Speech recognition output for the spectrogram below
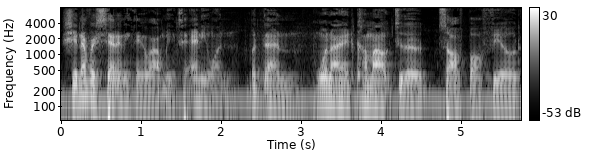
she had never said anything about me to anyone. But then when I had come out to the softball field,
